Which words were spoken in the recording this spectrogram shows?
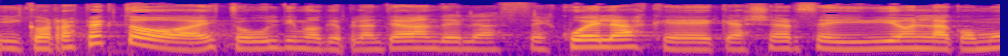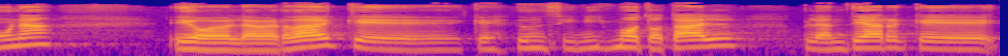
Sí, con respecto a esto último que planteaban de las escuelas que, ayer se vivió en la comuna, digo, la verdad que, es de un cinismo total plantear que,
